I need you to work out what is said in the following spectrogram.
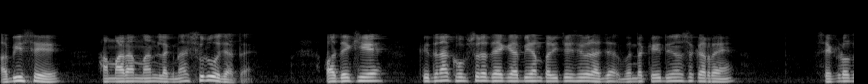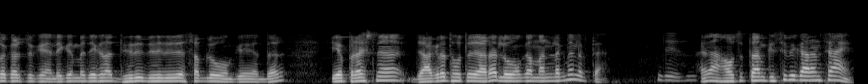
अभी से हमारा मन लगना शुरू हो जाता है। और देखिए कितना खूबसूरत है कि अभी हम परिचय शिविर हज़ार मतलब कई दिनों से कर रहे हैं। सैकड़ों तो कर चुके हैं लेकिन मैं देख रहा हूँ धीरे धीरे धीरे सब लोगों के अंदर ये प्रश्न जागृत होते जा रहा है लोगों का मन लगने लगता है। जी जी। है ना? हो सकता हम किसी भी कारण से आए।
